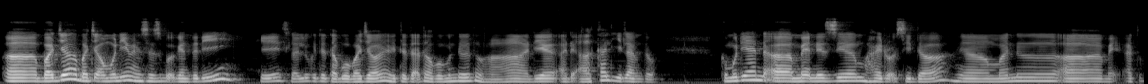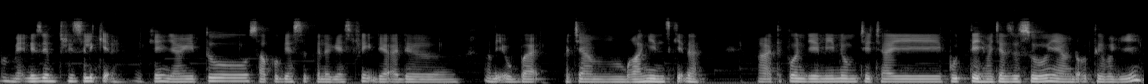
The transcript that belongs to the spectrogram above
Uh, baja baja amonium yang saya sebutkan tadi. Okay, selalu kita tabur baja kita tak tahu apa benda tu. Ha, dia ada alkali dalam tu Kemudian uh, magnesium hydroxida yang mana uh, mag- ataupun magnesium trisilicate okey yang itu siapa biasa kena gastrik dia ada ambil ubat macam berangin sikit lah uh, ataupun dia minum cecair putih macam susu yang doktor bagi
